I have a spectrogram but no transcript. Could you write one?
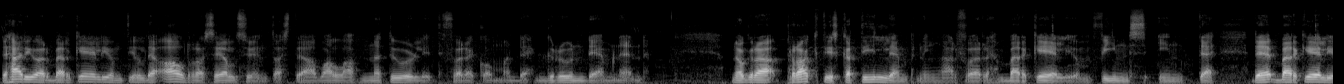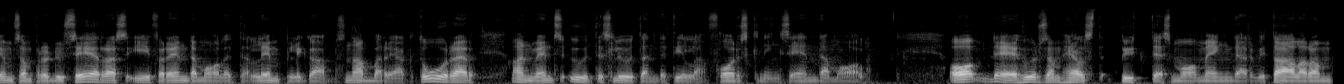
Det här gör berkelium till det allra sällsyntaste av alla naturligt förekommande grundämnen. Några praktiska tillämpningar för berkelium finns inte. Det berkelium som produceras i för ändamålet lämpliga snabba reaktorer används uteslutande till forskningsändamål. Och det är hur som helst pyttesmå mängder vi talar om.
